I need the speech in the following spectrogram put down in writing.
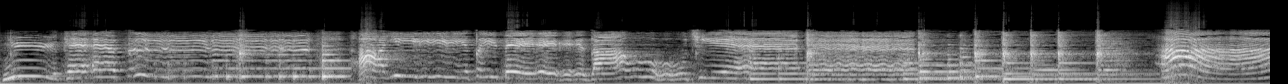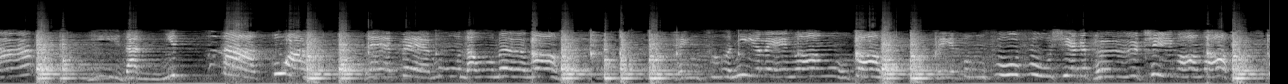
女开手，他一对对绕前。啊！一人一那瓜，来拜母老门啊！你来我我讲，随风夫妇写个头气我我，多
